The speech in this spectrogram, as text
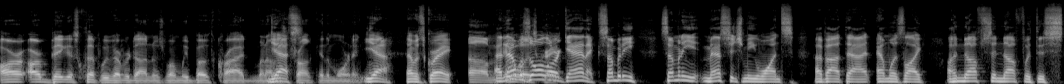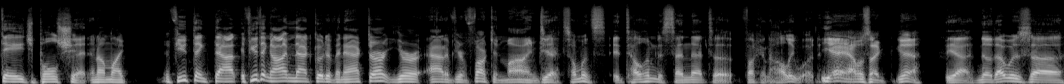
our our biggest clip we've ever done was when we both cried when I Yes. was drunk in the morning. yeah, that was great. Um, And that was, all great. organic. Somebody somebody messaged me once about that and was like, "Enough's enough with this stage bullshit." And I'm like, if you think that, if you think I'm that good of an actor, you're out of your fucking mind. Yeah, someone's tell him to send that to fucking Hollywood. Yeah, I was like, yeah, Yeah, no, that was. uh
